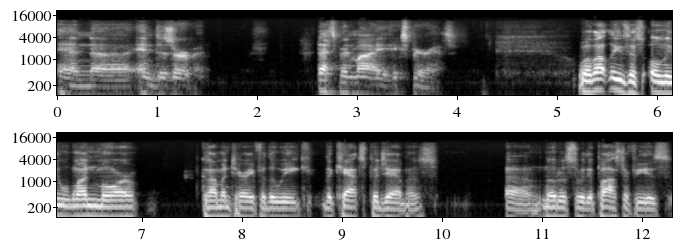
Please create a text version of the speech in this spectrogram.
and, uh, and deserve it. That's been my experience. Well, that leaves us only one more commentary for the week the cat's pajamas. Uh, notice where the apostrophe is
